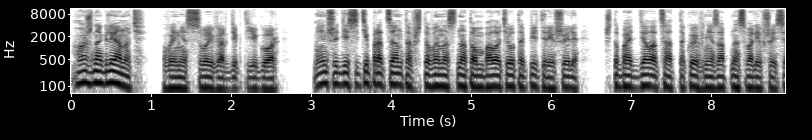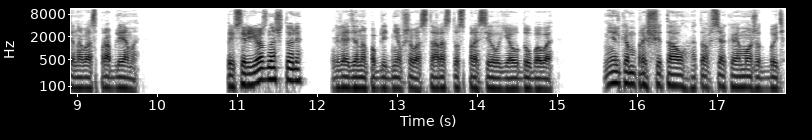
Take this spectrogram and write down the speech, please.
«Можно глянуть», — вынес свой вердикт Егор. «Меньше десяти процентов, что вы нас на том болоте утопить решили. чтобы отделаться от такой внезапно свалившейся на вас проблемы». «Ты серьезно, что ли?» Глядя на побледневшего старосту, спросил я у Дубова. «Мельком просчитал, а то всякое может быть»,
